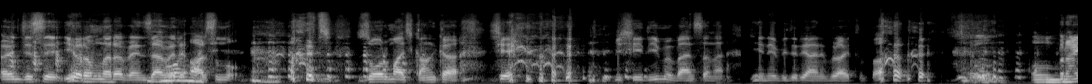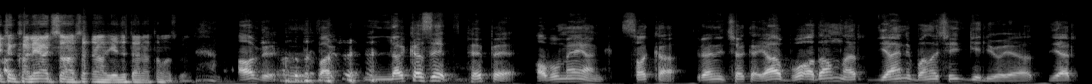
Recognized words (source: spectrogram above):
öncesi yorumlara benzer böyle. Arsenal zor maç kanka. Şey bir şey değil mi ben sana? Yenebilir yani Brighton falan. Oğlum, oğlum Brighton kaleye açsa Arsenal 7 tane atamaz ben. Abi bak Lacazette, Pepe, Aubameyang, Saka, Granit Xhaka ya bu adamlar yani bana şey geliyor ya diğer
